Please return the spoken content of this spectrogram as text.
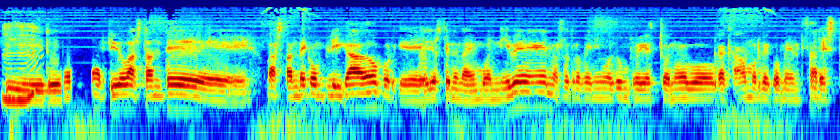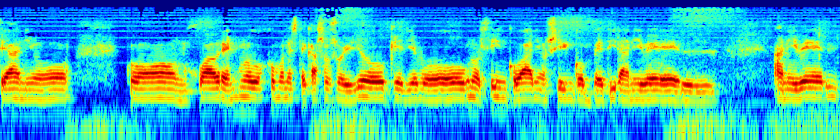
y tuvimos un partido bastante, bastante complicado porque ellos tienen también buen nivel, nosotros venimos de un proyecto nuevo que acabamos de comenzar este año con jugadores nuevos como en este caso soy yo, que llevo unos cinco años sin competir a nivel a nivel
